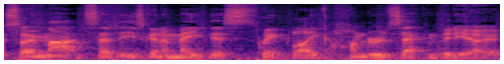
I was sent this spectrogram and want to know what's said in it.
So Matt said that he's gonna make this quick like 100 second video,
